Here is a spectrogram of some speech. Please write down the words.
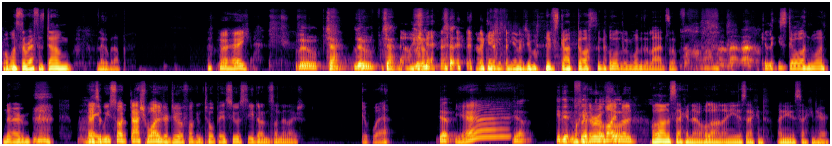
But once the ref is down, lube it up. Hey, Lucha, Lucha, Lucha. I can't get the image of of Scott Dawson holding one of the lads up. Kalisto on one arm. hey, a- we saw Dash Wilder do a fucking tope suicida on Sunday night. do what? Yep. Yeah. Yeah. He didn't Okay, flip The though, so- revival. Hold on a second now. Hold on. I need a second. I need a second here.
